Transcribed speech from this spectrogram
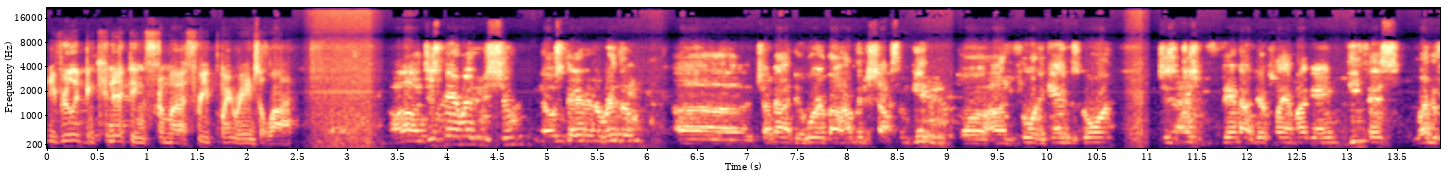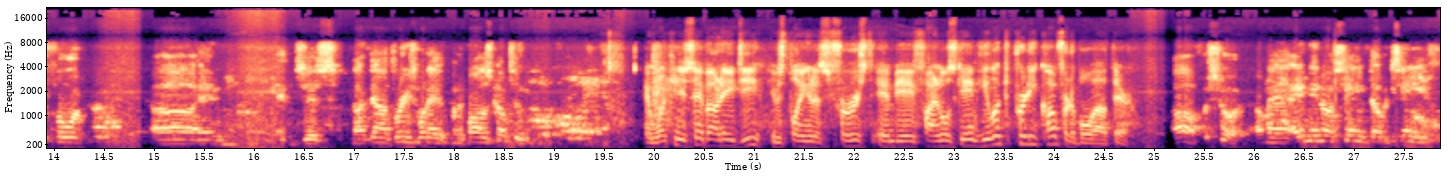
you've really been connecting from uh, three point range a lot. Uh, just being ready to shoot, you know, staying in the rhythm. Uh, try not to worry about how many shots I'm getting or how the floor the game is going. Just just being out there playing my game, defense, run the floor, uh, and, and just knock down threes when, they, when the balls come to me. And what can you say about AD? He was playing in his first NBA Finals game. He looked pretty comfortable out there. Oh, for sure. I mean, AD on seeing double teams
